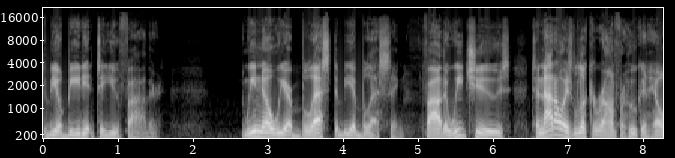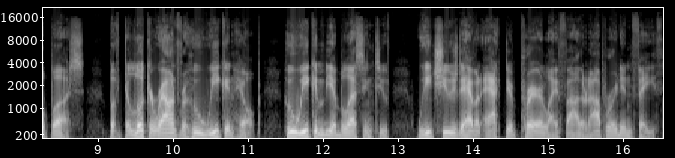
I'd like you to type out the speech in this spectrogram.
to be obedient to you, Father. We know we are blessed to be a blessing. Father, we choose to not always look around for who can help us, but to look around for who we can help, who we can be a blessing to. We choose to have an active prayer life, Father, and operate in faith.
